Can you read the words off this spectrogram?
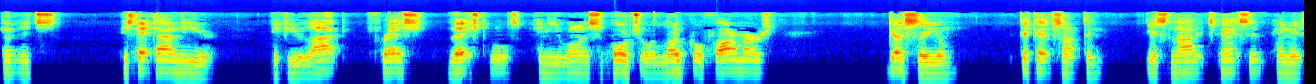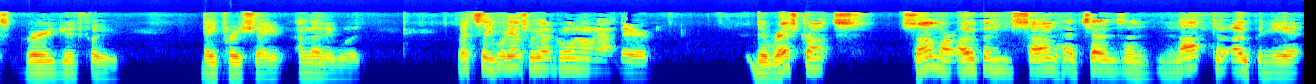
It's it's that time of the year. If you like fresh vegetables and you want to support your local farmers, go see them, pick up something. It's not expensive and it's very good food. They appreciate it. I know they would. Let's see what else we got going on out there. The restaurants, some are open, some have chosen not to open yet.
